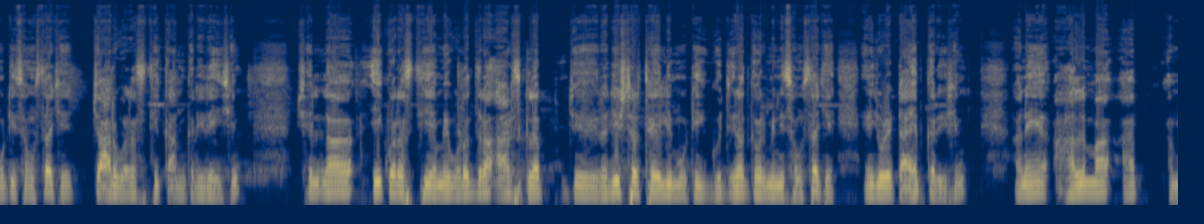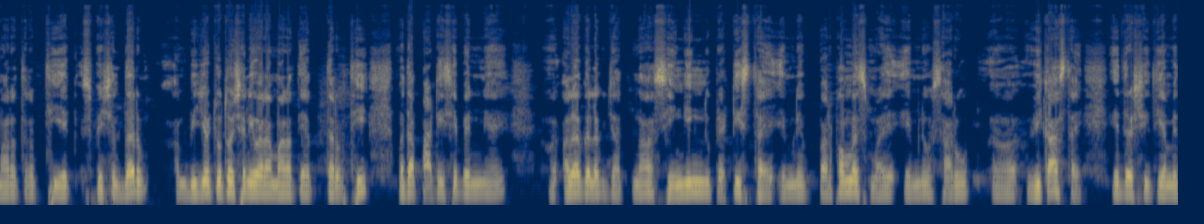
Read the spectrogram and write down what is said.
મોટી સંસ્થા છે, ચાર વર્ષથી કામ કરી રહી છે. છેલ્લા એક વર્ષથી અમે વડોદરા આર્ટ્સ ક્લબ જે રજિસ્ટર થયેલી મોટી ગુજરાત ગવર્મેન્ટની સંસ્થા છે, એની જોડે ટાઈપ કર્યું છે. અને હાલમાં આ અમારા તરફથી એક સ્પેશિયલ દર, બીજો ચોથો શનિવાર અમારા ત્યાં તરફથી બધા પાર્ટિસિપેન્ટને અલગ અલગ જાતના સિંગિંગની પ્રેક્ટિસ થાય, એમને પરફોર્મન્સ મળે, એમનું સારું વિકાસ થાય, એ દ્રષ્ટિથી અમે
